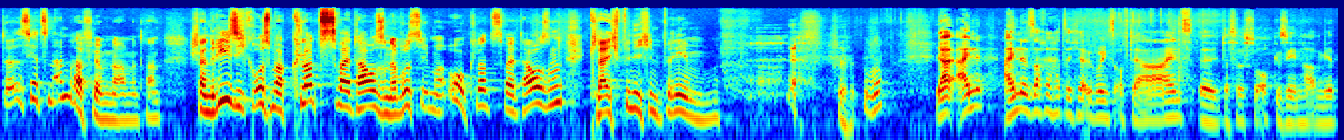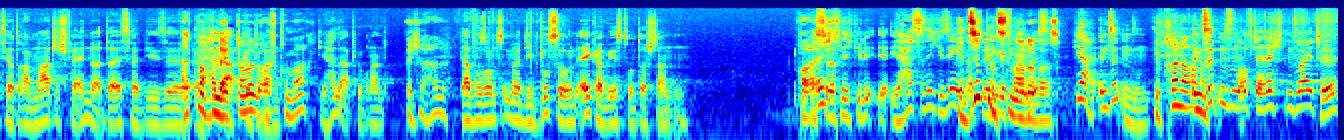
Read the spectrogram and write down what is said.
da ist jetzt ein anderer Firmenname dran. Stand riesig groß immer Klotz 2000. Da wusste ich immer, oh, Klotz 2000, gleich bin ich in Bremen. Ja, eine, eine Sache hat sich ja übrigens auf der A1, äh, das wirst du auch gesehen haben, jetzt ja dramatisch verändert. Da ist ja diese Hat äh, noch ein Halle abgebrannt. aufgemacht? Die Halle abgebrannt. Welche Halle? Da, wo sonst immer die Busse und LKWs drunter standen. War hast echt? du das nicht gelesen? Ja, hast du nicht gesehen? In Sittensen oder bist? Ja, in Sittensen. Ja, keine Ahnung. In Sittensen auf der rechten Seite,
